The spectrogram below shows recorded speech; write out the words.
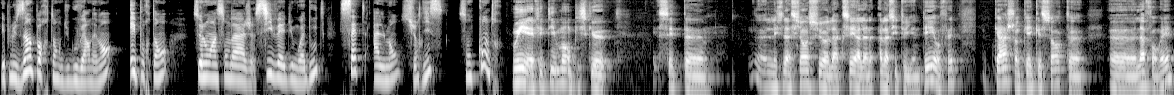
les plus importants du gouvernement. Et pourtant, selon un sondage CIVET du mois d'août, 7 Allemands sur 10 sont contre. Oui, effectivement, puisque cette euh, législation sur l'accès à, la, citoyenneté, au fait, cache en quelque sorte euh, la forêt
